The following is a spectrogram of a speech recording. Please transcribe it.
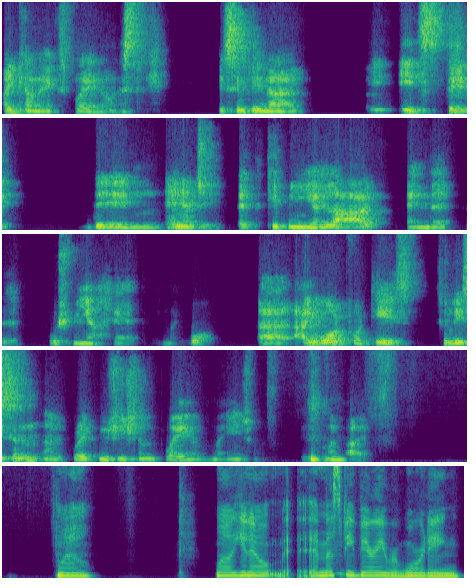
I can't explain honestly. It's simply not, it's the, the energy that keep me alive and that uh, push me ahead in my work. Uh, I work for this to listen and a great musician play on my instrument. This mm-hmm. is my life. Wow. Well, you know, it must be very rewarding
